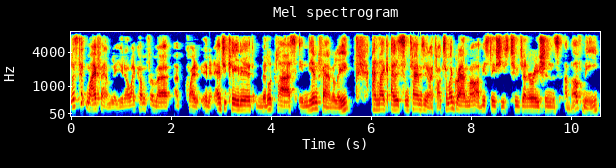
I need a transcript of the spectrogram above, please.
Let's take my family. You know, I come from a, a quite an educated, middle class Indian family, and like I sometimes, you know, I talk to my grandma. Obviously, she's two generations above me,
